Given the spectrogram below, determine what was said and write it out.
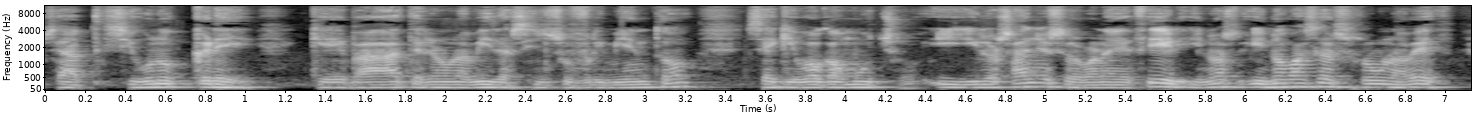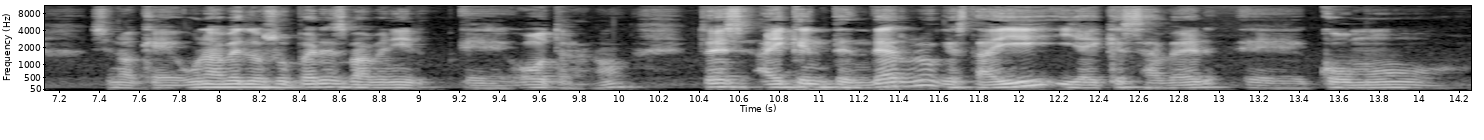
O sea, si uno cree que va a tener una vida sin sufrimiento, se equivoca mucho. Y, los años se lo van a decir. Y no, y no va a ser solo una vez, sino que una vez lo superes va a venir eh, otra, ¿no? Entonces hay que entenderlo, que está ahí, y hay que saber eh, cómo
